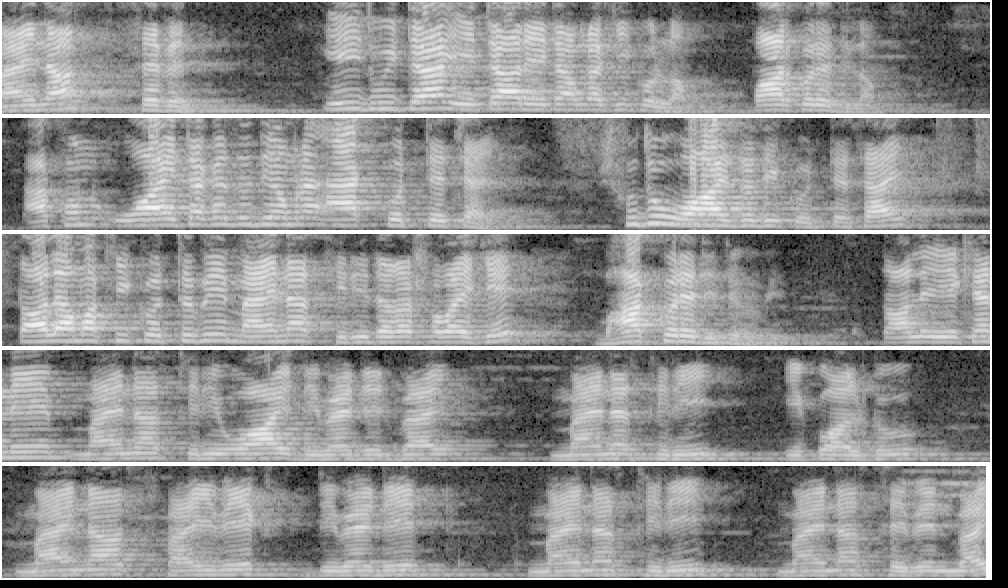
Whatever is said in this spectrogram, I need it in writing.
minus seven এই দুইটা, এটা আর এটা আমরা কি করলাম? পার করে দিলাম। এখন ওয়াইটাকে যদি আমরা এক করতে চাই, শুধু ওয়াই যদি করতে চাই, তাহলে আমার কি করতে হবে? মাইনাস থ্রি দ্বারা সবাইকে ভাগ করে দিতে হবে। তাহলে এখানে minus three y divided by minus three equal to minus five x divided minus three minus seven by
